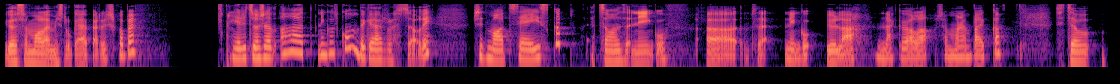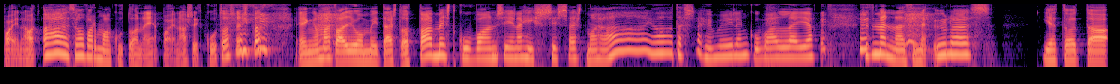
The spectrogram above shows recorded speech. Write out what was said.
joissa molemmissa lukee periskope. Ja sitten se on sieltä, että, että, niin kuin, että kumpi kerros se oli. Sitten mä oon, seiska, että se on se niin kuin, öö, se niin kuin ylänäköala, semmoinen paikka. Sitten se painaa, että se on varmaan kutonen ja painaa sitten kutosesta. Enkä mä tajua mitään. Sitten ottaa meistä kuvan siinä hississä ja sitten mä oon, joo, tässä hymyilen kuvalle. Ja sitten mennään sinne ylös. Ja tota,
